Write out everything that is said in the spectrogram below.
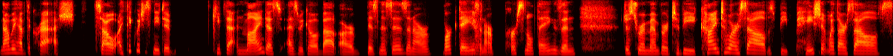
now we have the crash. So I think we just need to keep that in mind as as we go about our businesses and our work days yeah. and our personal things and just remember to be kind to ourselves, be patient with ourselves,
